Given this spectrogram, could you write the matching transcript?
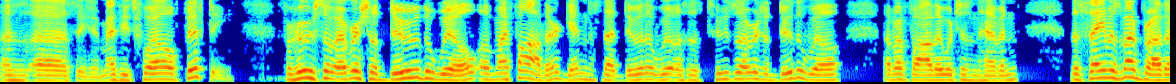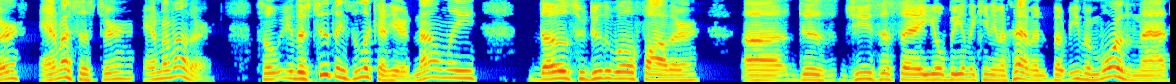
uh, uh, see here, Matthew 12, 50. For whosoever shall do the will of my Father, again, it's that do the will, it says, whosoever shall do the will of my Father which is in heaven, the same as my brother and my sister and my mother. So there's two things to look at here. Not only those who do the will of Father, uh, does Jesus say you'll be in the kingdom of heaven, but even more than that,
